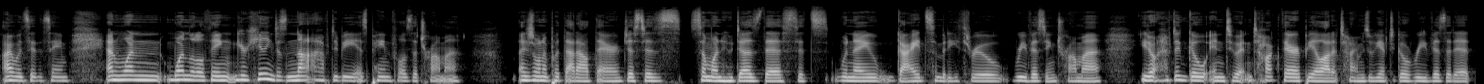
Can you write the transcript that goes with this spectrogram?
I would say the same. And one one little thing, your healing does not have to be as painful as the trauma. I just want to put that out there. Just as someone who does this, it's when I guide somebody through revisiting trauma, you don't have to go into it and talk therapy. A lot of times we have to go revisit it.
